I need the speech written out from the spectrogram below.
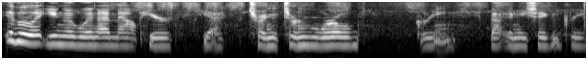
It'll let you know when I'm out here, yeah, trying to turn the world green about any shade of green.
